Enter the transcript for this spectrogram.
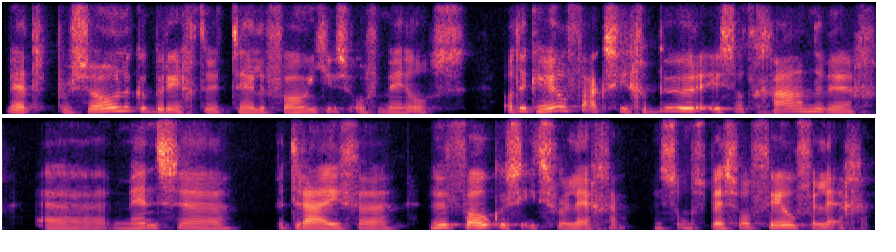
met persoonlijke berichten, telefoontjes of mails. Wat ik heel vaak zie gebeuren is dat gaandeweg uh, mensen, bedrijven hun focus iets verleggen. En soms best wel veel verleggen.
